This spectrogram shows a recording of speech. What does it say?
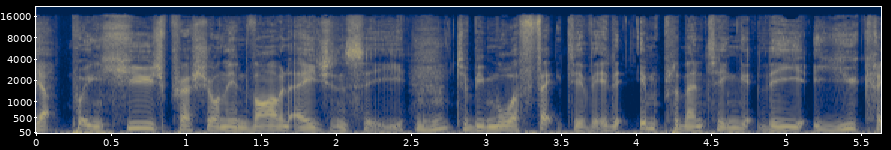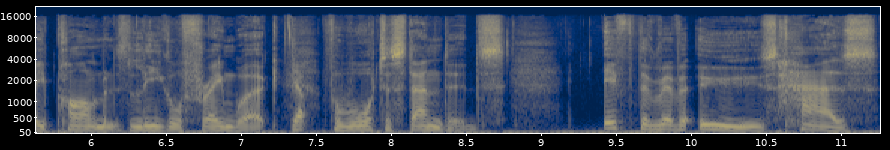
Yep. putting huge pressure on the Environment Agency Mhm. to be more effective in implementing the UK Parliament's legal framework for water standards. If the River Ouse has,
